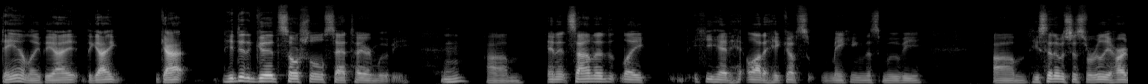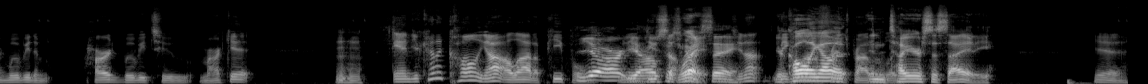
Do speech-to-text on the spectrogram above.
damn, like the guy the guy got he did a good social satire movie. Mhm. Um, and it sounded like he had a lot of hiccups making this movie. Um, he said it was just a really hard movie to hard movie to market. Mhm. And you're kind of calling out a lot of people. You are- you yeah, I was just something gonna say. You're not. You're making a lot calling out friends, entire society. Yeah.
